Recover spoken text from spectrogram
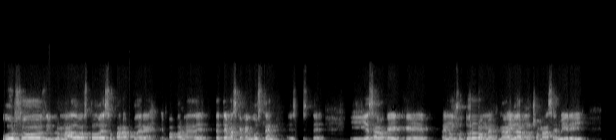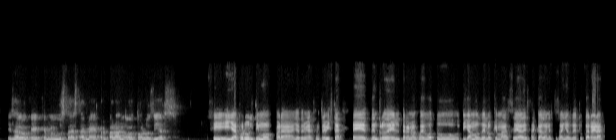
cursos, diplomados, todo eso para poder empaparme de, de temas que me gusten. Este, y es algo que, que en un futuro me, me, va a ayudar mucho más a servir y, es algo que, que, me gusta estarme preparando todos los días. Sí, y ya por último, para ya terminar esta entrevista, eh, dentro del terreno de juego, tú, digamos, de lo que más se ha destacado en estos años de tu carrera,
